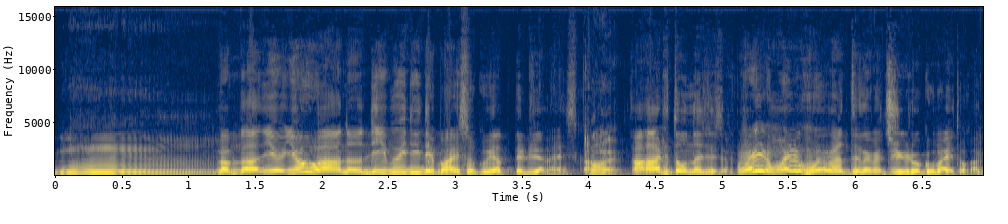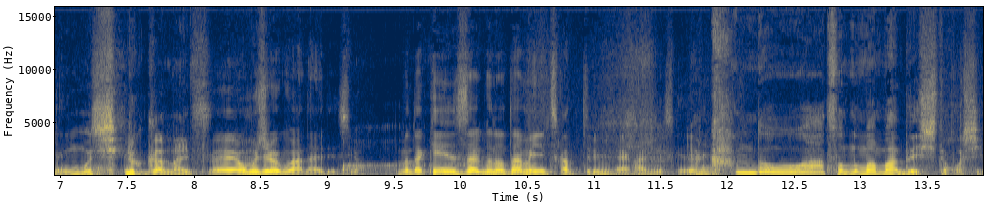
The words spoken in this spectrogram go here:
うーん。えまあまあ、要要はあの DVD で倍速やってるじゃないですか、はい。ああれと同じですよ「わい。わいわいわい」っていうのが16倍とかで、面白くはないですよね、ええ面白くはないですよまた検索のために使ってるみたいな感じですけどね。感動はそのままでしてほしい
